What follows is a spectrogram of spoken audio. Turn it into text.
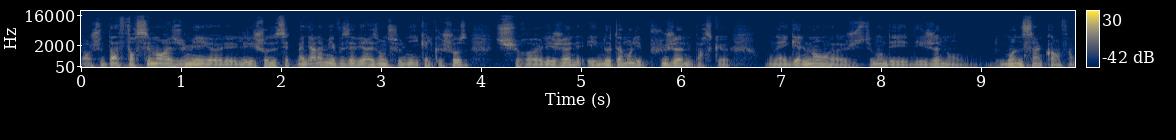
alors, je ne vais pas forcément résumer euh, les choses de cette manière-là, mais vous avez raison de souligner quelque chose sur euh, les jeunes et notamment les plus jeunes, parce que on a également justement des, des jeunes en, de moins de 5 ans, enfin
